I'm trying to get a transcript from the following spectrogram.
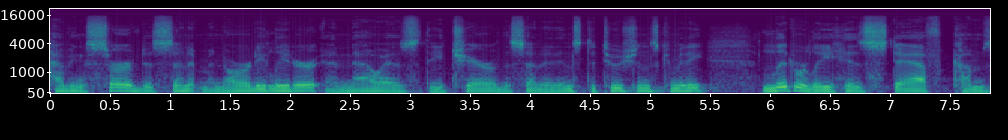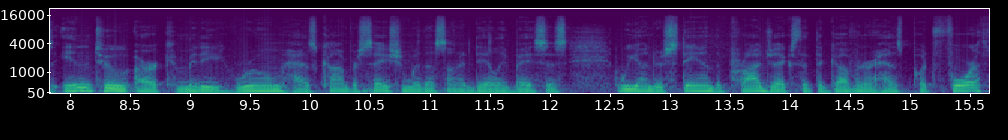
Having served as Senate Minority Leader and now as the chair of the Senate Institutions Committee, literally his staff comes into our committee room, has conversation with us on a daily basis. We understand the projects that the governor has put forth.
